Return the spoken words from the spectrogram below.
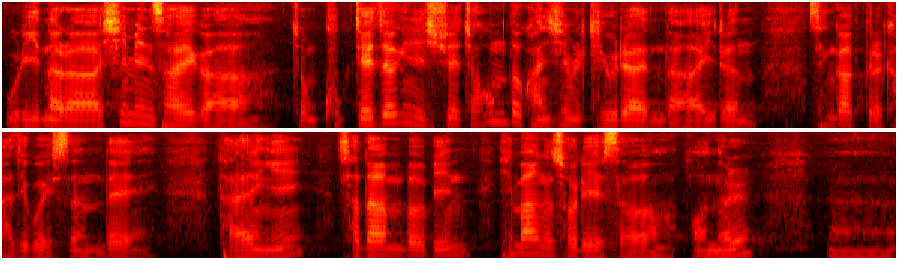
우리나라 시민 사회가 좀 국제적인 이슈에 조금 더 관심을 기울여야 한다 이런 생각들을 가지고 있었는데 다행히 사단법인 희망의 소리에서 오늘 어,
